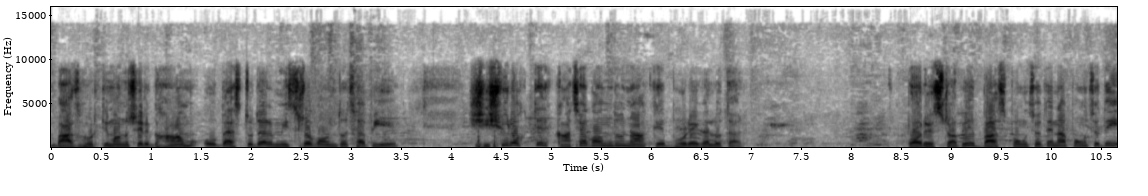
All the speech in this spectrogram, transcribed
বাস ভর্তি মানুষের ঘাম ও ব্যস্ততার মিশ্র গন্ধ ছাপিয়ে শিশু রক্তের কাঁচা গন্ধ নাকে ভরে গেল তার। পরের স্টপে বাস পৌঁছতে না পৌঁছতেই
